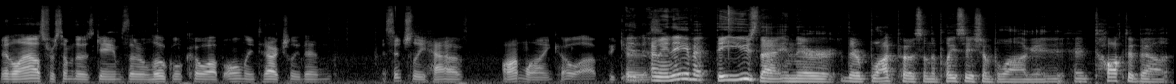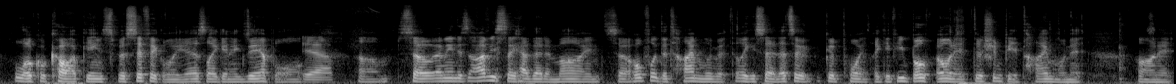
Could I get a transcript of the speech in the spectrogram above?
it allows for some of those games that are local co-op only to actually then essentially have online co-op because I mean, they even, they use that in their their blog post on the PlayStation blog and, and talked about local co-op games specifically as like an example. yeah. Um, so I mean, it's obviously have that in mind. So hopefully the time limit, like you said, that's a good point. Like if you both own it, there shouldn't be a time limit on it.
